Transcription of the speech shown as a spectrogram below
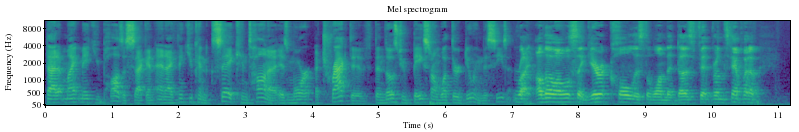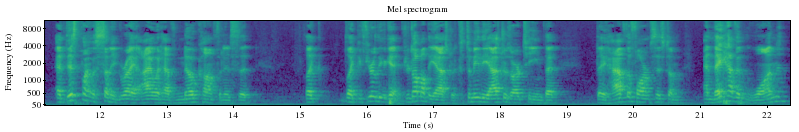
that it might make you pause a second. And I think you can say Quintana is more attractive than those two based on what they're doing this season. Right. Although I will say Gerrit Cole is the one that does fit from the standpoint of at this point with Sonny Gray, I would have no confidence that like like if you're the again, if you're talking about the Astros, 'cause to me the Astros are a team that they have the farm system and they haven't won.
